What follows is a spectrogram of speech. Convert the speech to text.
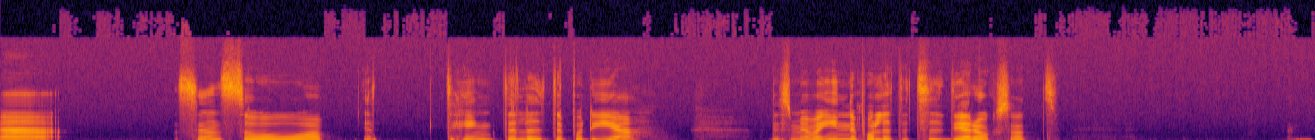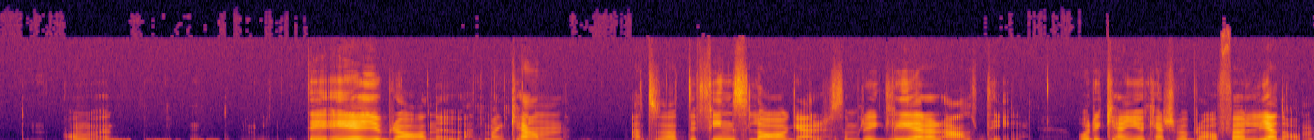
uh, sen så, jag tänkte lite på det, det som jag var inne på lite tidigare också, att om, det är ju bra nu att man kan, alltså att det finns lagar som reglerar allting. Och det kan ju kanske vara bra att följa dem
